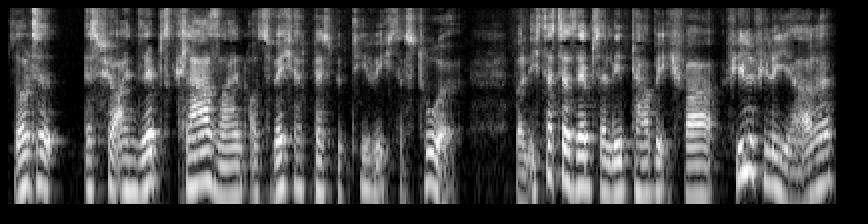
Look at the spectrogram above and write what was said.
sollte es für einen selbst klar sein, aus welcher Perspektive ich das tue. Weil ich das ja selbst erlebt habe, ich war viele, viele Jahre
